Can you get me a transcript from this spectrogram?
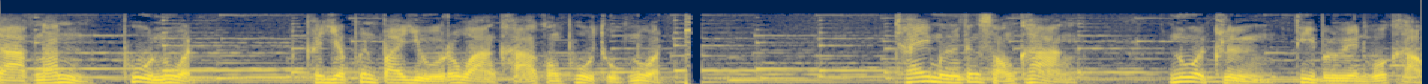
จากนั้นผู้นวดขยับขึ้นไปอยู่ระหว่างขาของผู้ถูกนวด ใช้มือทั้งสองข้าง นวดคลึงที่บริเวณหัวเขา่า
